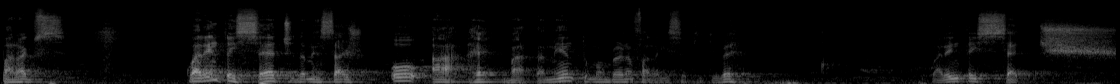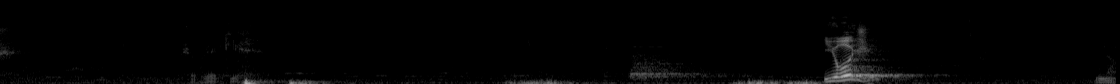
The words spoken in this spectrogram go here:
Parágrafo 47 da mensagem O Arrebatamento. Mombrana fala isso aqui, quer ver? 47. Deixa eu ver aqui. E hoje, não,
